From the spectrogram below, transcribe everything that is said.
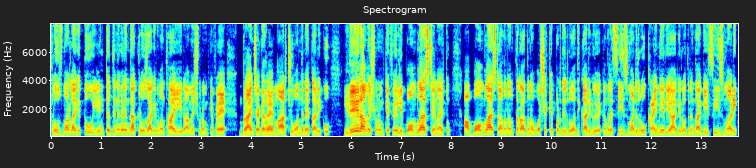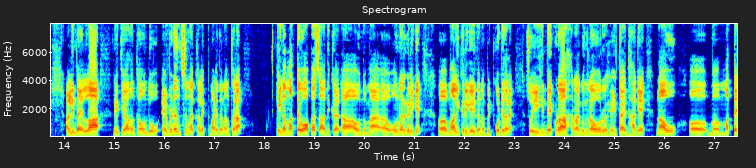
ಕ್ಲೋಸ್ ಮಾಡಲಾಗಿತ್ತು. ಎಂಟು ದಿನಗಳಿಂದ ಕ್ಲೋಸ್ ಆಗಿರುವಂತಹ ಈ ರಾಮೇಶ್ವರಂ ಕೆಫೆ ಬ್ರಾಂಚ್, ಯಾಕಂದ್ರೆ ಮಾರ್ಚ್ ಒಂದನೇ ತಾರೀಕು ಇದೇ ರಾಮೇಶ್ವರಂ ಕೆಫೆಯಲ್ಲಿ ಬಾಂಬ್ ಬ್ಲಾಸ್ಟ್ ಏನಾಯಿತು. ಆ ಬಾಂಬ್ ಬ್ಲಾಸ್ಟ್ ಆದ ನಂತರ ಅದನ್ನು ವಶಕ್ಕೆ ಪಡೆದಿದ್ರು ಅಧಿಕಾರಿಗಳು. ಯಾಕಂದ್ರೆ ಸೀಸ್ ಮಾಡಿದ್ರು, ಕ್ರೈಮ್ ಏರಿಯಾ ಆಗಿರೋದ್ರಿಂದಾಗಿ ಸೀಸ್ ಮಾಡಿ ಅಲ್ಲಿಂದ ಎಲ್ಲ ರೀತಿಯಾದಂಥ ಒಂದು ಎವಿಡೆನ್ಸನ್ನು ಕಲೆಕ್ಟ್ ಮಾಡಿದ ನಂತರ ಈಗ ಮತ್ತೆ ವಾಪಸ್ ಆ ಒಂದು ಮ್ಯಾ ಓನರ್ಗಳಿಗೆ ಮಾಲೀಕರಿಗೆ ಇದನ್ನು ಬಿಟ್ಕೊಟ್ಟಿದ್ದಾರೆ. ಸೊ ಈ ಹಿಂದೆ ಕೂಡ ರಾಘವೇಂದ್ರ ಅವರು ಹೇಳ್ತಾ ಇದ್ದ ಹಾಗೆ ನಾವು ಮತ್ತೆ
